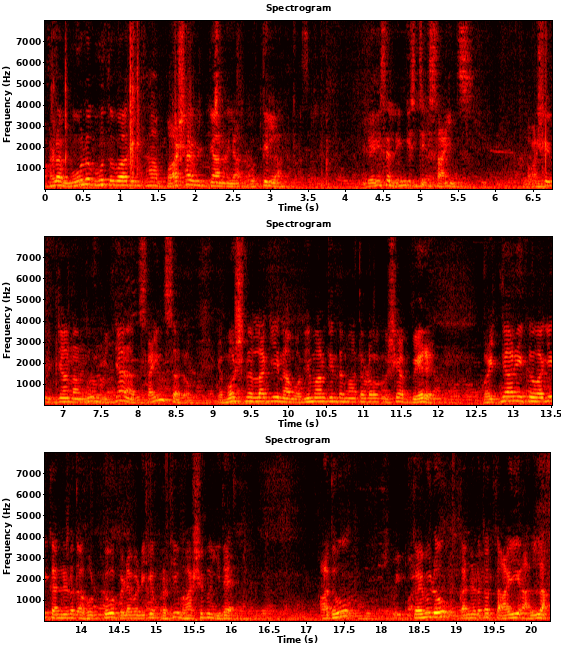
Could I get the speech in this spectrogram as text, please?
ಬಹಳ ಮೂಲಭೂತವಾದಂತಹ ಭಾಷಾ ವಿಜ್ಞಾನ ಯಾರು ಗೊತ್ತಿಲ್ಲ ಅಂತ. There is a linguistic science ಭಾಷೆ ವಿಜ್ಞಾನ ಅನ್ನೋದು ವಿಜ್ಞಾನ, ಅದು ಸೈನ್ಸ್ ಅದು. ಎಮೋಷನಲ್ ಆಗಿ ನಾವು ಅಭಿಮಾನದಿಂದ ಮಾತಾಡೋ ವಿಷಯ ಬೇರೆ. ವೈಜ್ಞಾನಿಕವಾಗಿ ಕನ್ನಡದ ಹುಟ್ಟು, ಬೆಳವಣಿಗೆ ಪ್ರತಿ ಭಾಷೆಗೂ ಇದೆ. ಅದು ತಮಿಳು, ಕನ್ನಡದ ತಾಯಿ ಅಲ್ಲ.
